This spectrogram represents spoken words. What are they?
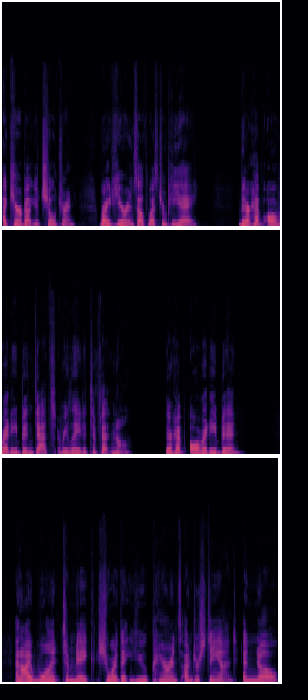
I care about your children. Right here in southwestern PA, there have already been deaths related to fentanyl. There have already been. And I want to make sure that you parents understand and know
